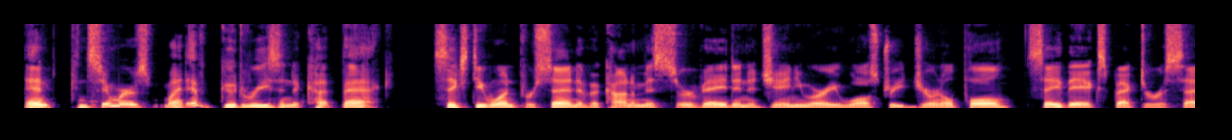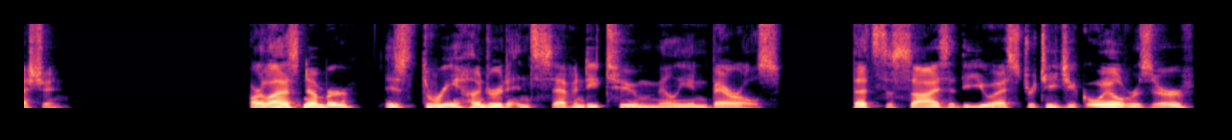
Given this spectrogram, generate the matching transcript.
and consumers might have good reason to cut back. 61% of economists surveyed in a January Wall Street Journal poll say they expect a recession. Our last number is 372 million barrels. That's the size of the U.S. Strategic Oil Reserve,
